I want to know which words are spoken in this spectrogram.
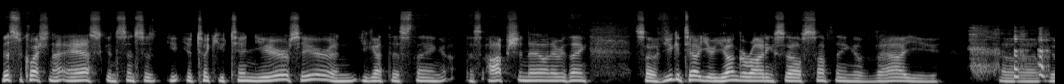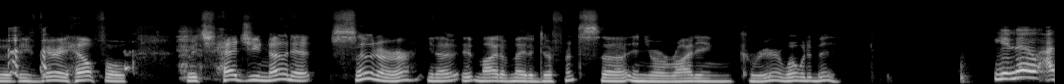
This is a question I ask, and since it, it, took you ten years here, and you got this thing, this option now, and everything, so if you could tell your younger writing self something of value, uh, that would be very helpful. Which, had you known it sooner, you know, it might have made a difference uh, in your writing career. What would it be? You know, I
